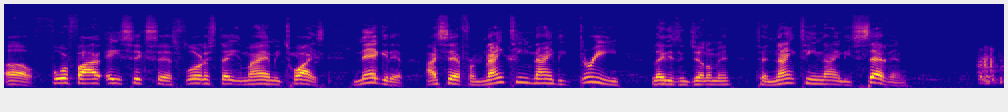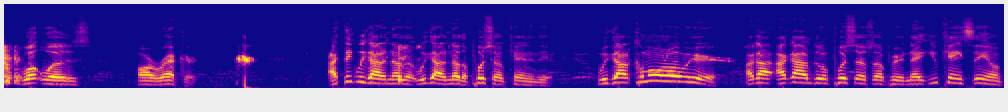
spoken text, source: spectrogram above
Uh, four five eight six says Florida State and Miami twice. Negative. I said from 1993, ladies and gentlemen, to 1997. What was our record? I think we got another. We got another push-up candidate. We got to Come on over here. I got. I got him doing push-ups up here, Nate. You can't see him.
